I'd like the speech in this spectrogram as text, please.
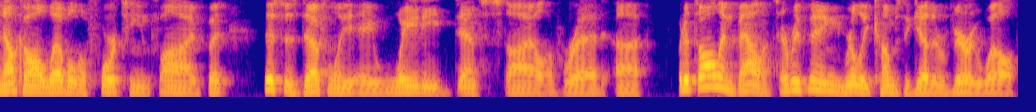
an alcohol level of 14.5, but this is definitely a weighty, dense style of red. Uh, but it's all in balance. Everything really comes together very well.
